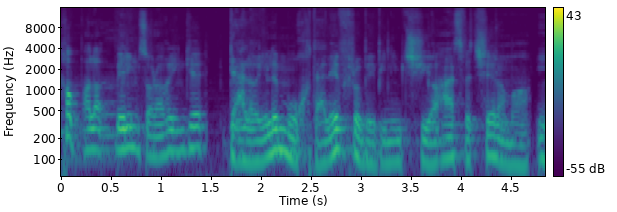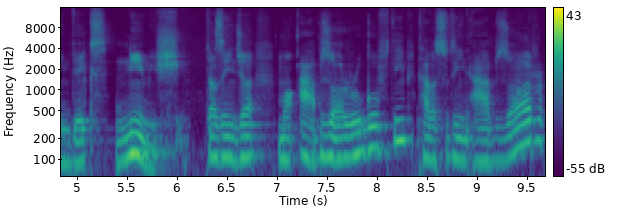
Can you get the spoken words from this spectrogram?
خب حالا بریم سراغ اینکه دلایل مختلف رو ببینیم چیا هست و چرا ما index نمیشیم. تازه اینجا ما ابزار رو گفتیم. توسط این ابزار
